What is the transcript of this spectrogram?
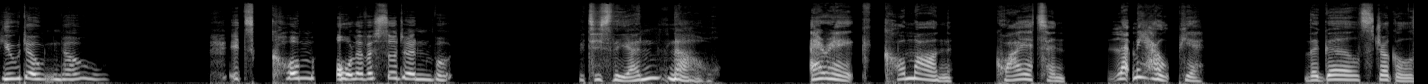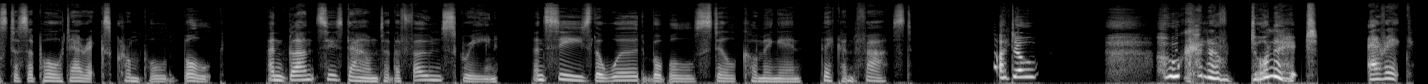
You don't know. It's come all of a sudden, but it is the end now. Eric, come on. Quieten. Let me help you. The girl struggles to support Eric's crumpled bulk and glances down to the phone screen and sees the word bubbles still coming in thick and fast. I don't. Who can have done it? Eric,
